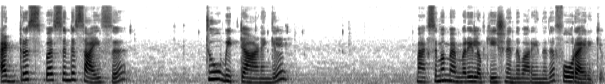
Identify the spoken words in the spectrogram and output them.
അഡ്രസ് ബസ്സിന്റെ സൈസ് ടു ബിറ്റ് ആണെങ്കിൽ മാക്സിമം മെമ്മറി ലൊക്കേഷൻ എന്ന് പറയുന്നത് ഫോർ ആയിരിക്കും.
